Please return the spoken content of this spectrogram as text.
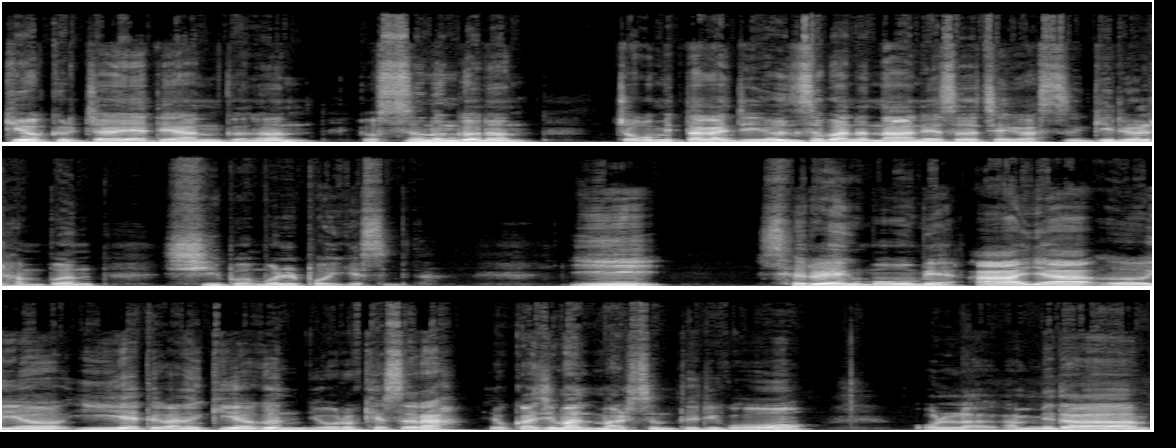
기억 글자에 대한 거는 요 쓰는 거는 조금 있다가 이제 연습하는 안에서 제가 쓰기를 한번 시범을 보이겠습니다. 이 세로행 모음에 아 야, 어 여, 이에 들어가는 기억은 이렇게 써라. 여기까지만 말씀드리고 올라갑니다.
